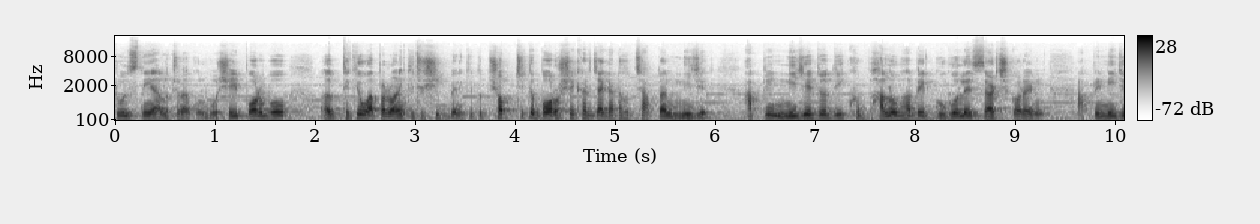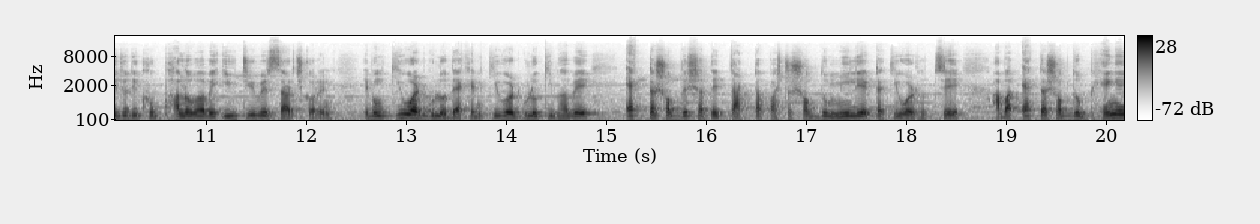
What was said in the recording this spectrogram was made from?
টুলস নিয়ে আলোচনা করব। সেই পর্ব থেকেও আপনারা অনেক কিছু শিখবেন। কিন্তু সবচেয়ে বড় শেখার জায়গাটা হচ্ছে আপনার নিজের। আপনি নিজে যদি খুব ভালোভাবে গুগলে সার্চ করেন, আপনি নিজে যদি খুব ভালোভাবে ইউটিউবে সার্চ করেন এবং কিওয়ার্ডগুলো দেখেন কিওয়ার্ডগুলো কীভাবে একটা শব্দের সাথে চারটা, পাঁচটা শব্দ মিলে একটা কিওয়ার্ড হচ্ছে, আবার একটা শব্দ ভেঙে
